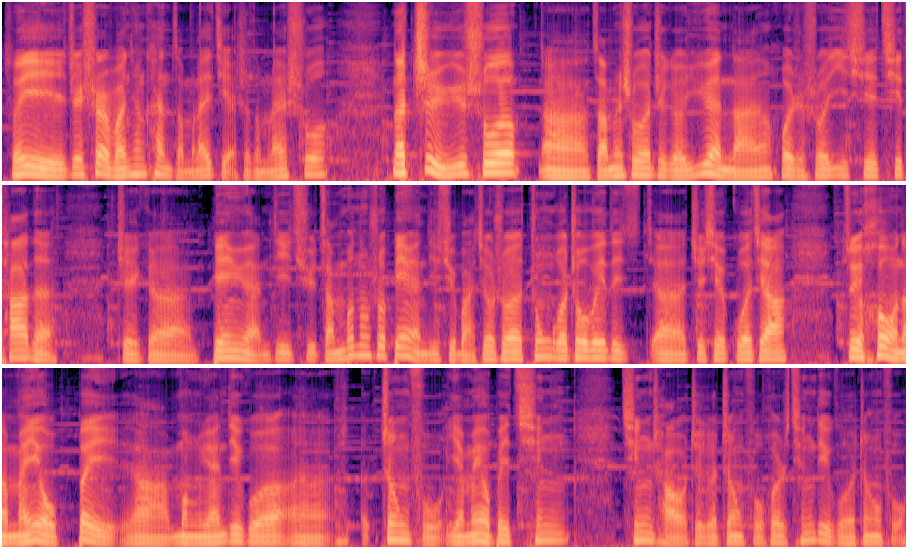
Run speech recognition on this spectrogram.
所以这事儿完全看怎么来解释，怎么来说。那至于说啊，咱们说这个越南，或者说一些其他的这个边远地区，咱们不能说边远地区吧，就是说中国周围的呃这些国家，最后呢没有被啊蒙元帝国呃征服，也没有被清清朝这个征服或者清帝国征服。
